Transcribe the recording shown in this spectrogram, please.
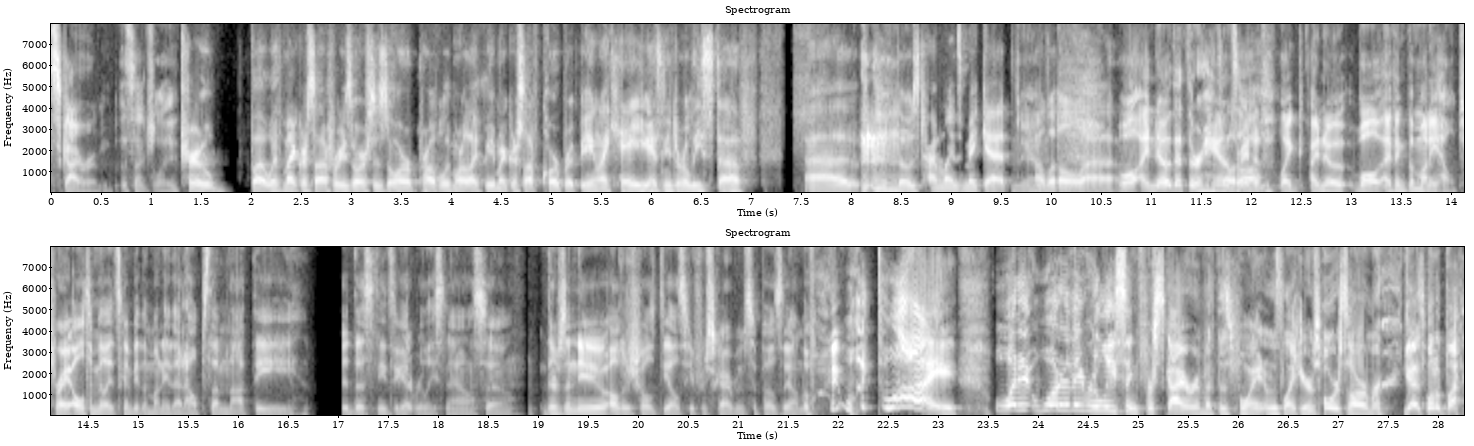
Skyrim, essentially. True. But with Microsoft resources, or probably more likely Microsoft corporate being like, hey, you guys need to release stuff, uh, those timelines may get Yeah. a little. Uh, Well, I know that they're hands off. Like, I know. Well, I think the money helps, right? Ultimately, it's going to be the money that helps them, not the. This needs to get released now. So there's a new Elder Scrolls DLC for Skyrim supposedly on the way. What? Why? What? i- What are they releasing for Skyrim at this point? It was like, here's horse armor. You guys want to buy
